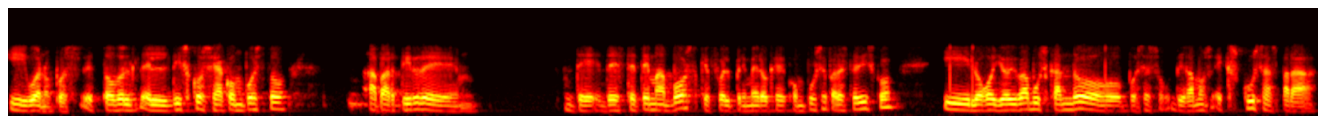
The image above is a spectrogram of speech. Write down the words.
y bueno, pues todo el, disco se ha compuesto a partir de, de, este tema Boss, que fue el primero que compuse para este disco, y luego yo iba buscando, pues eso, digamos, excusas para,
